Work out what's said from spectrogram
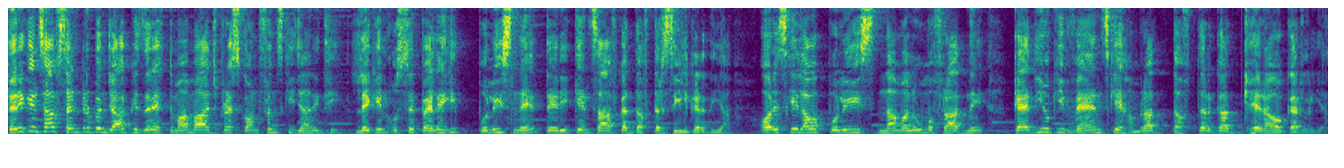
तरीके इंसाफ सेंटर पंजाब के ज़रिए इहतमाम आज प्रेस कॉन्फ्रेंस की जानी थी, लेकिन उससे पहले ही पुलिस ने तहरीक इंसाफ का दफ्तर सील कर दिया और इसके अलावा पुलिस नामालूम अफराद ने कैदियों की वैन्स के हमरा दफ्तर का घेराव कर लिया।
